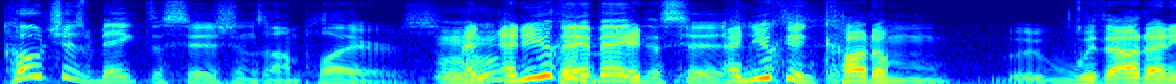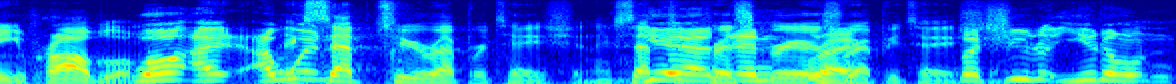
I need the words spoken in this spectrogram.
Coaches make decisions on players. And, and mm-hmm. you They can make and, decisions. and you can cut them without any problem. well, I, I wouldn't. except to your reputation, except yeah, to Chris and- Grier's right. reputation. But you you don't.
